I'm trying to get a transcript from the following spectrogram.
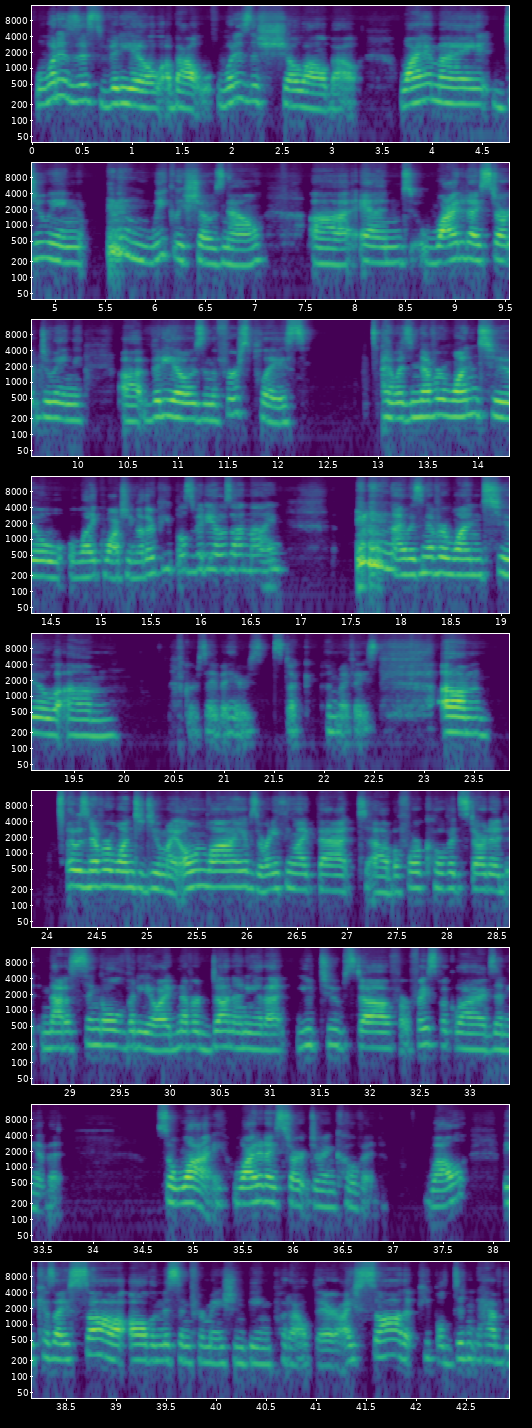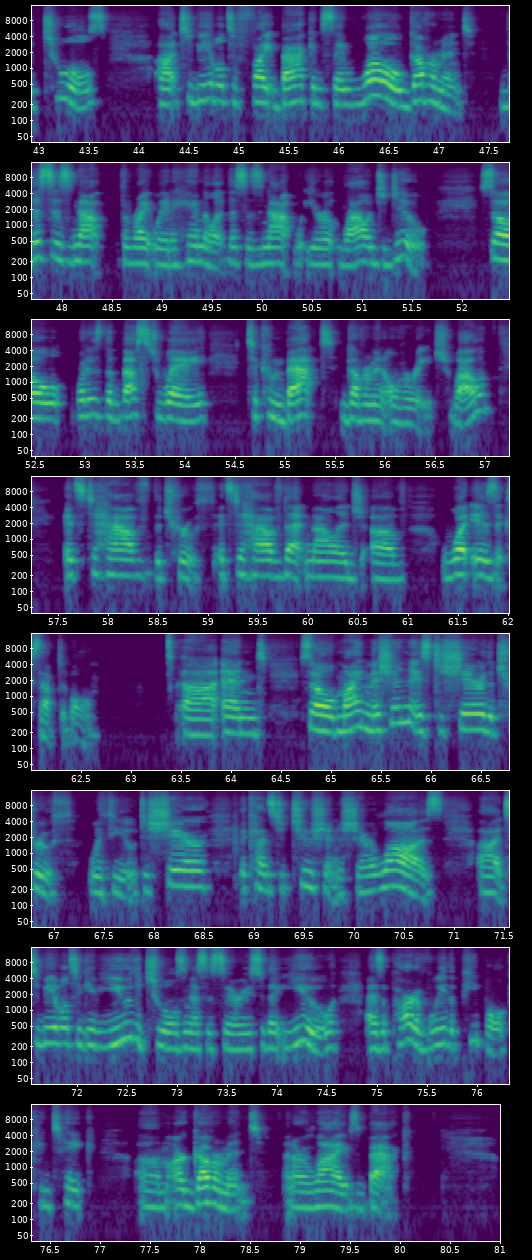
What is this video about? What is this show all about? Why am I doing weekly shows now? Uh, and why did I start doing uh, videos in the first place. I was never one to like watching other people's videos online. I was never one to, um, of course, I have a hair stuck on my face. Um, I was never one to do my own lives or anything like that. Uh, before COVID started, not a single video. I'd never done any of that YouTube stuff or Facebook lives, any of it. So, why? Why did I start during COVID? Well, because I saw all the misinformation being put out there. I saw that people didn't have the tools uh, to be able to fight back and say, Whoa, government, this is not the right way to handle it. This is not what you're allowed to do. So, what is the best way to combat government overreach? Well, it's to have the truth, it's to have that knowledge of what is acceptable. Uh, and so, my mission is to share the truth with you, to share the Constitution, to share laws, uh, to be able to give you the tools necessary so that you, as a part of we the people, can take um, our government and our lives back.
